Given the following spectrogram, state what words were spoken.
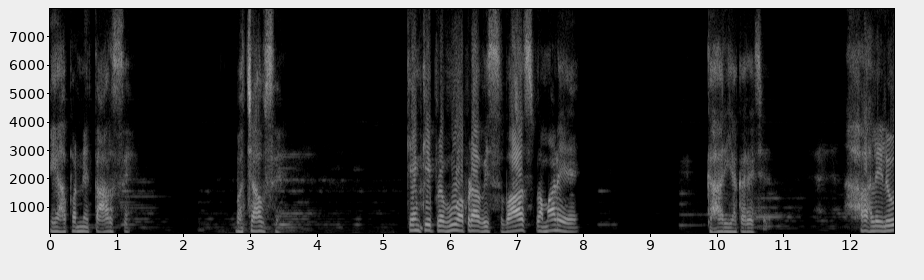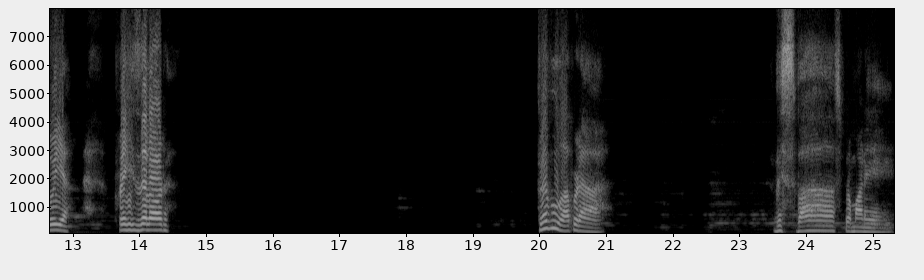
એ આપણને તારશે, બચાવશે. કેમ કે પ્રભુ આપણા વિશ્વાસ પ્રમાણે કાર્ય કરે છે. હાલેલુયા. પ્રેઝ ધ લોર્ડ પ્રભુ આપણા વિશ્વાસ પ્રમાણે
